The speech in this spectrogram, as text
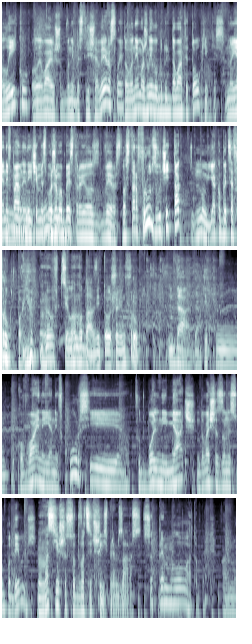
лейку, поливаю, щоб вони швидше виросли, то вони, можливо, будуть давати толк якийсь. Ну я не впевнений, чи ми зможемо швидко його вирости. Бо старфрут звучить так, ну, якоби це фрукт, поняв. Ну, в цілому, да, від того, що він фрукт. Да, да. Типу, ковайний я не в курсі, футбольний м'яч. Ну, давай ще занесу, подивлюсь. Ну, у нас є 626 прямо зараз. Це прям маловато поки. А ну,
